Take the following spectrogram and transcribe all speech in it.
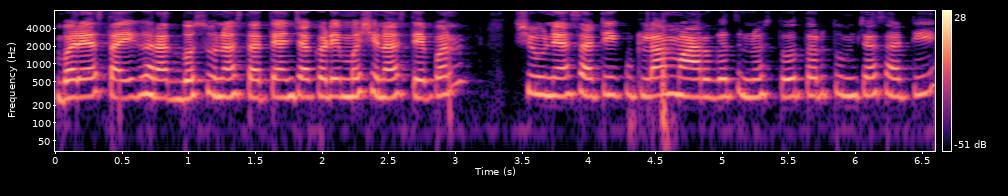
बऱ्याच ताई घरात बसून असतात त्यांच्याकडे मशीन असते पण शिवण्यासाठी कुठला मार्गच नसतो. तर तुमच्यासाठी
